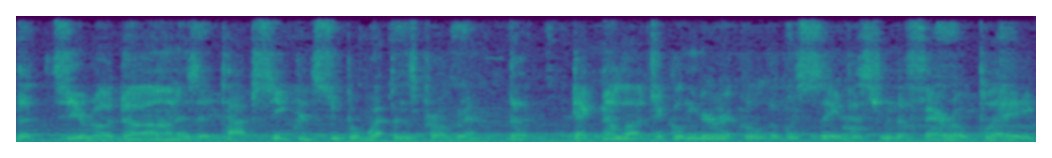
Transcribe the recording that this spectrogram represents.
that Zero Dawn is a top secret super weapons program, the technological miracle that will save us from the Faro Plague,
